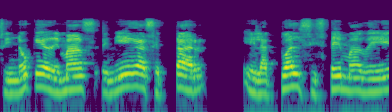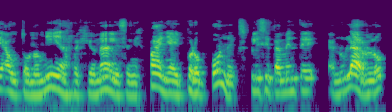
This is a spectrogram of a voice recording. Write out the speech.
sino que además se niega a aceptar el actual sistema de autonomías regionales en España y propone explícitamente anularlo,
